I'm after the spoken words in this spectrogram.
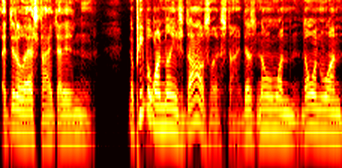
I did it last night. I didn't. No, people won millions of dollars last night. Doesn't no one won? No one won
